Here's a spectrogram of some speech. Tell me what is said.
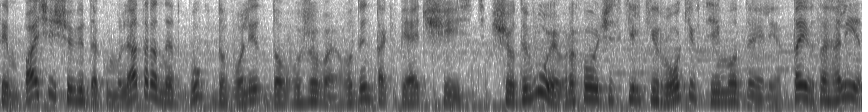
Тим паче, що від акумулятора нетбук доволі довго живе, годин так 5-6. Що дивує, враховуючи скільки років цій моделі. Та й взагалі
